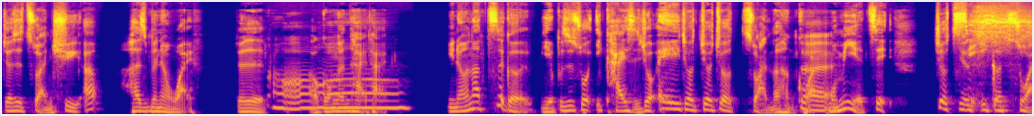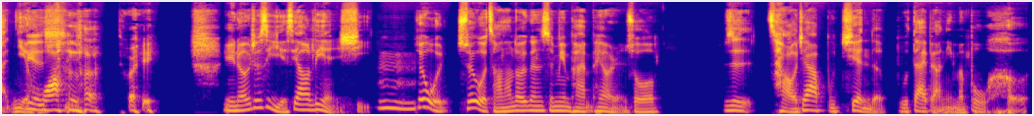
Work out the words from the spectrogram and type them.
就是转去啊 husband and wife，就是老公跟太太。哦 you know，那这个也不是说一开始就哎就就就转的很快，我们也这就这一个转也花了，对，you know，就是也是要练习。嗯，所以我所以我常常都会跟身边朋朋友人说，就是吵架不见得不代表你们不和，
